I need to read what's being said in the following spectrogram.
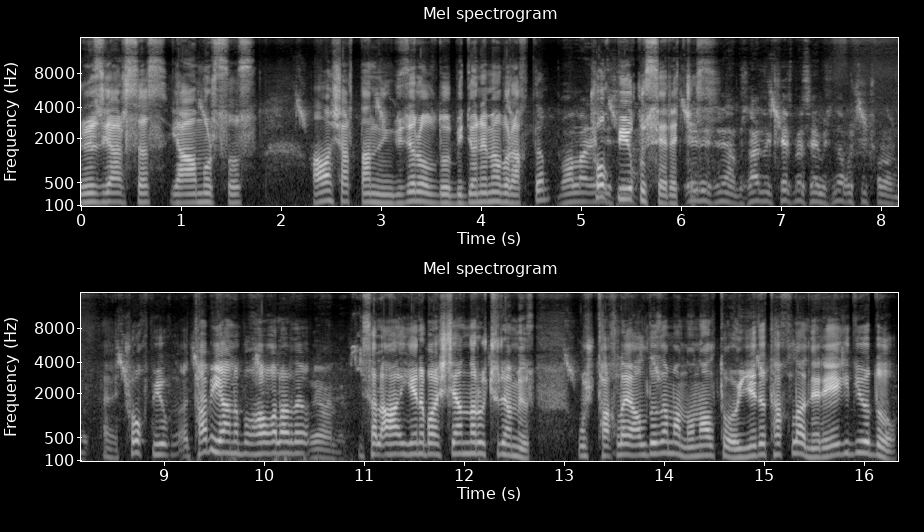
rüzgarsız, yağmursuz, hava şartlarının güzel olduğu bir döneme bıraktım. Vallahi en Çok büyük kuş En seyredeceğiz. iyisini yapmış. Sadece kesmeseymiş de kuş hiç olamaz. Evet, çok büyük. Tabii yani bu havalarda Yani. misal yeni başlayanlar uçuramıyoruz. Kuş taklayı aldığı zaman 16 17 takla nereye gidiyordu?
